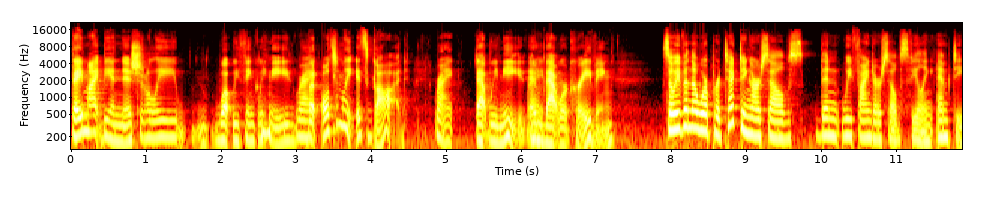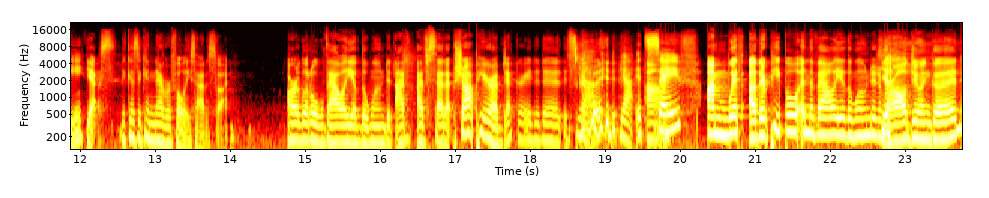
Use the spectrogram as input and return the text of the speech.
they might be initially what we think we need Right. but ultimately it's god Right. that we need Right. and that we're craving So even though we're protecting ourselves, then we find ourselves feeling empty. Yes, because it can never fully satisfy. Our little valley of the wounded. I've I've set up shop here. I've decorated it. It's Yeah. good. Yeah. It's Um, safe. I'm with other people in the valley of the wounded, and Yeah. we're all doing good.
